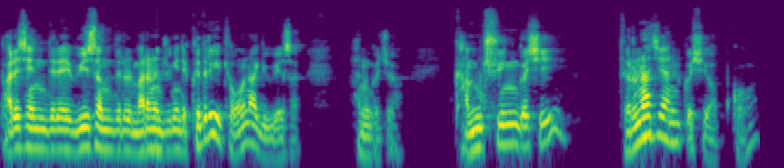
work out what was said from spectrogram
바리새인들의 위선들을 말하는 중인데 그들에게 교훈하기 위해서 하는 거죠. 감추인 것이 드러나지 않을 것이 없고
